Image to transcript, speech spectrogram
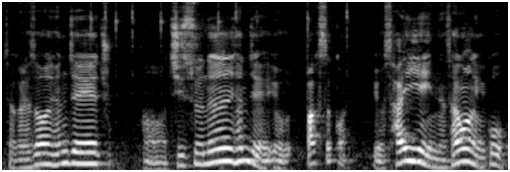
자 그래서 현재 주, 어, 지수는 현재 요 박스권 요 사이에 있는 상황이고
